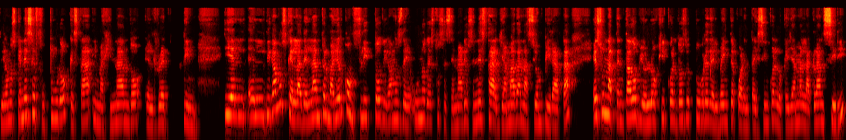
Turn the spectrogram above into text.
digamos que en ese futuro que está imaginando el Red Team. Y el, digamos que el adelanto, el mayor conflicto, digamos, de uno de estos escenarios en esta llamada nación pirata, es un atentado biológico el 2 de octubre del 2045 en lo que llaman la Grand City,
